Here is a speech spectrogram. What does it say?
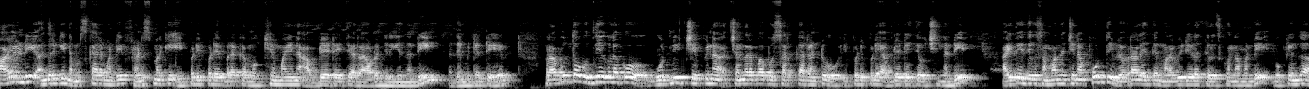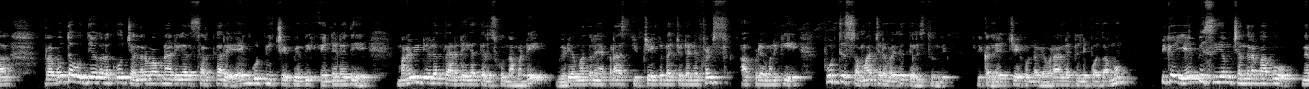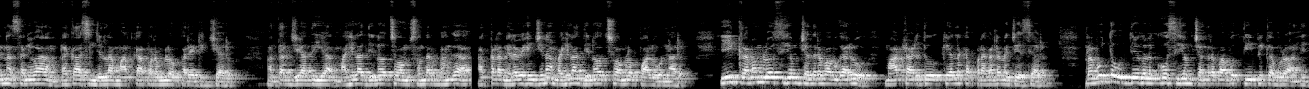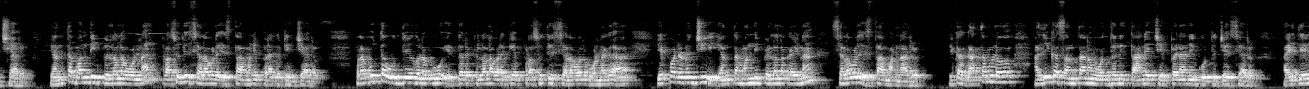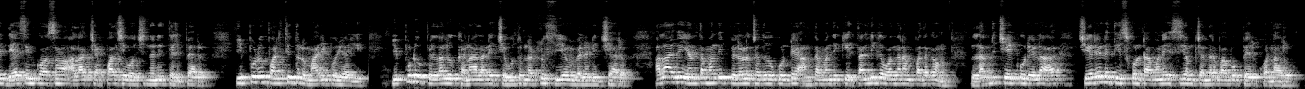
Hi అండి. అందరికీ నమస్కారం అండి. ఫ్రెండ్స్ మనకి ఇప్పుడిప్పుడే మరొక ముఖ్యమైన అప్డేట్ అయితే రావడం జరిగిందండి. అదేమిటంటే ప్రభుత్వ ఉద్యోగులకు గుడ్ న్యూస్ చెప్పిన చంద్రబాబు సర్కార్ అంటూ ఇప్పుడిప్పుడే అప్డేట్ అయితే వచ్చిందండి. అయితే ఇందుకు సంబంధించిన పూర్తి వివరాలు అయితే మన వీడియోలో తెలుసుకుందామండి. ముఖ్యంగా ప్రభుత్వ ఉద్యోగులకు చంద్రబాబు నాయుడు గారి సర్కార్ ఏం గుడ్ న్యూస్ చెప్పింది ఏంటనేది మన వీడియోలో క్లారిటీగా తెలుసుకుందామండి. వీడియో మాత్రం ఎక్కడ స్కిప్ చేయకుండా చూడండి ఫ్రెండ్స్. అప్పుడే మనకి పూర్తి సమాచారం అయితే తెలుస్తుంది. ఇక లేట్ చేయకుండా వివరాల్లోకి వెళ్ళిపోదాము. ఇక ఏపీ సీఎం చంద్రబాబు నిన్న శనివారం ప్రకాశం జిల్లా మార్కాపురంలో పర్యటించారు. అంతర్జాతీయ మహిళా దినోత్సవం సందర్భంగా అక్కడ నిర్వహించిన మహిళా దినోత్సవంలో పాల్గొన్నారు. ఈ క్రమంలో సీఎం చంద్రబాబు గారు మాట్లాడుతూ కీలక ప్రకటన చేశారు. ప్రభుత్వ ఉద్యోగులకు సీఎం చంద్రబాబు తీపి కబురు అందించారు. ఎంతమంది పిల్లలు ఉన్నా ప్రసూతి సెలవులు ఇస్తామని ప్రకటించారు. ప్రభుత్వ ఉద్యోగులకు ఇద్దరు పిల్లల వరకే ప్రసూతి సెలవులు ఉండగా ఇప్పటి నుంచి ఎంతమంది పిల్లలకైనా సెలవులు ఇస్తామన్నారు. ఇక గతంలో అధిక సంతానం వద్దని తానే చెప్పానని గుర్తు చేశారు. అయితే దేశం కోసం అలా చెప్పాల్సి వచ్చిందని తెలిపారు. ఇప్పుడు పరిస్థితులు మారిపోయాయి. ఇప్పుడు పిల్లలు కనాలని చెబుతున్నట్లు సీఎం వెల్లడించారు. అలాగే ఎంతమంది పిల్లలు చదువుకుంటే అంతమందికి తల్లికి వందనం పథకం లబ్ధి చేకూరేలా చర్యలు తీసుకుంటామని సీఎం చంద్రబాబు పేర్కొన్నారు.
